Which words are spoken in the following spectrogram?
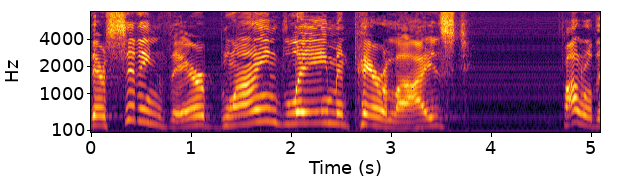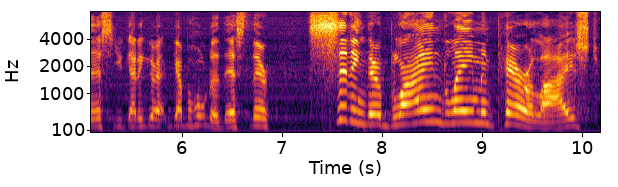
They're sitting there, blind, lame, and paralyzed. Follow this, you got to grab a hold of this. They're sitting there, blind, lame, and paralyzed,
